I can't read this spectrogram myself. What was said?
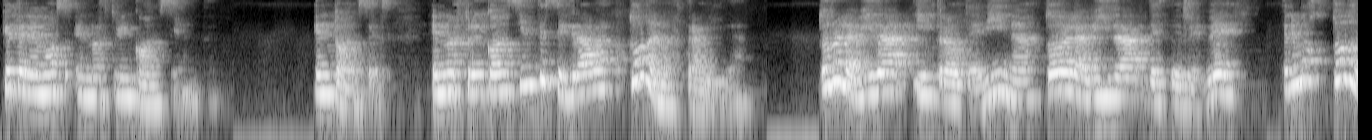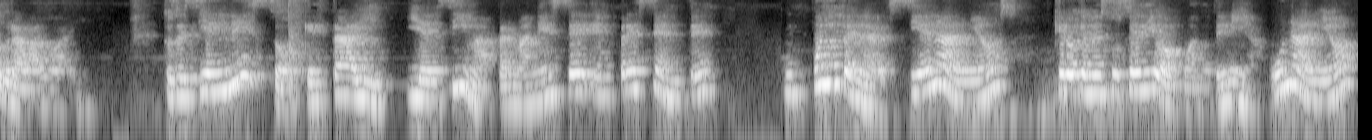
que tenemos en nuestro inconsciente. Entonces, en nuestro inconsciente se graba toda nuestra vida, toda la vida intrauterina, toda la vida desde bebé, tenemos todo grabado ahí. Entonces, si en eso que está ahí y encima permanece en presente, puedo tener 100 años que lo que me sucedió cuando tenía un año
